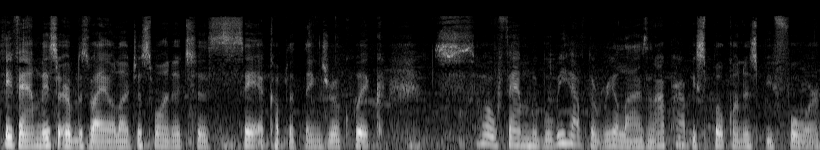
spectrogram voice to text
Hey family, it's Herbalist Viola. I just wanted to say a couple of things real quick. So, family, what we have to realize, and I probably spoke on this before,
